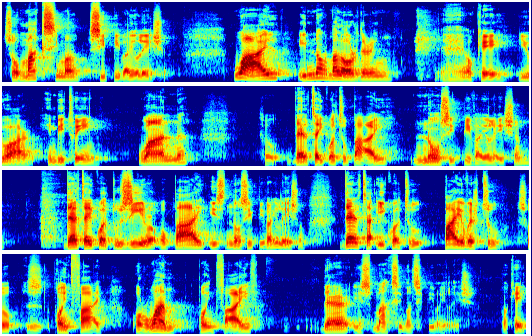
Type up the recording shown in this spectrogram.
so maximal CP violation. While in normal ordering, Eh, okay, you are in between 1, so delta equal to pi, no CP violation. Delta equal to 0 or pi is no CP violation. Delta equal to pi over 2, so 0.5 or 1.5, there is maximal CP violation. Okay,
